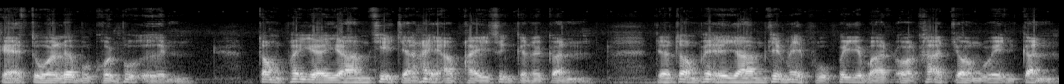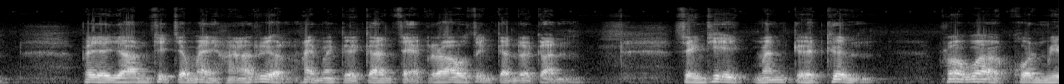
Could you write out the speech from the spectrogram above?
แก่ตัวและบุคคลผู้อื่น ต้องพยายามที่จะให้อภัยซึ่งกันและกัน จะต้องพยายามที่ไม่ผูกพยาบาทออกค่าจองเวรกัน พยายามที่จะไม่หาเรื่องให้มันเกิดการแตกเร้าซึ่งกันและกัน สิ่งที่มันเกิดขึ้น เพราะว่าคนมี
